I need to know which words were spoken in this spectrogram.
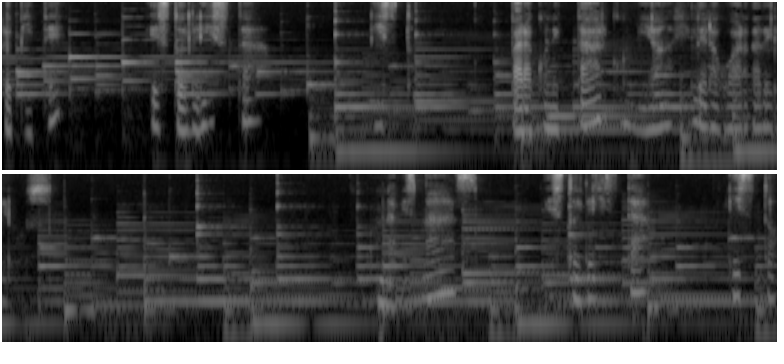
Repite, estoy lista, listo para conectar con mi ángel de la guarda de luz. Una vez más, estoy lista, listo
